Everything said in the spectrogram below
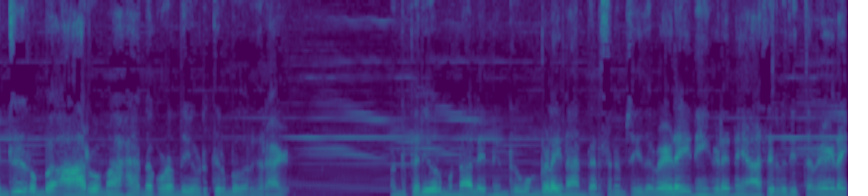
என்று ரொம்ப ஆர்வமாக அந்த குழந்தையோடு திரும்ப வருகிறாள். வந்து பெரியோர் முன்னாலே நின்று உங்களை நான் தரிசனம் செய்த வேளை நீங்கள் என்னை ஆசீர்வதித்த வேளை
